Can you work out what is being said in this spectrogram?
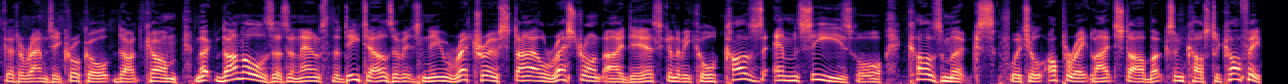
go to ramseycrookall.com. McDonald's has announced the details of its new retro style restaurant idea. It's going to be called Cos MCs or Cosmux, which will operate like Starbucks and Costa Coffee.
